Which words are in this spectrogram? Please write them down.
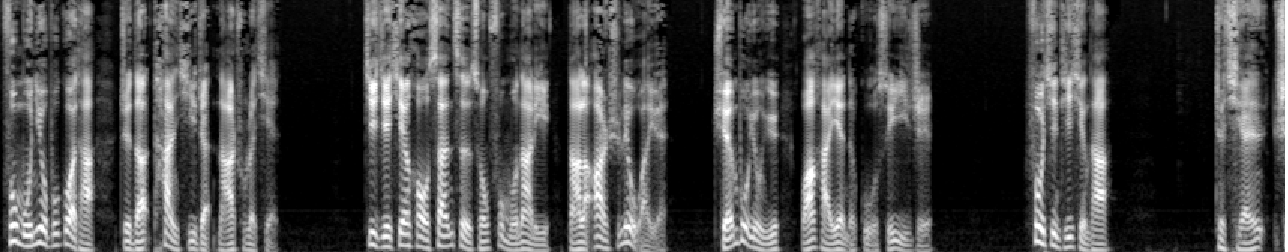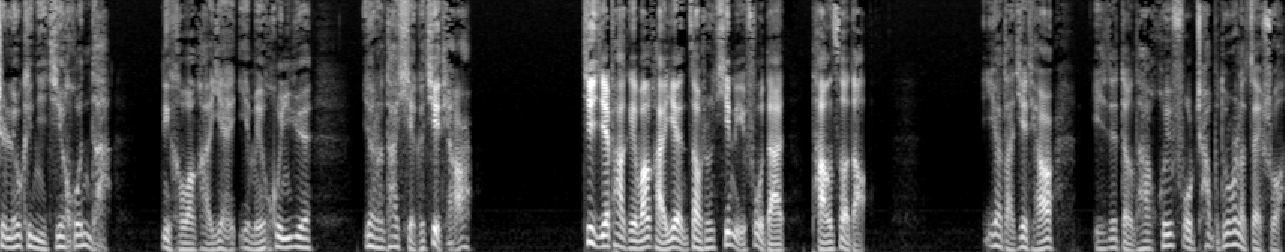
父母拗不过他，只得叹息着拿出了钱。季杰先后三次从父母那里拿了二十六万元，全部用于王海燕的骨髓移植。父亲提醒他：“这钱是留给你结婚的，你和王海燕也没婚约，要让他写个借条。”季杰怕给王海燕造成心理负担，搪塞道：“要打借条，也得等他恢复差不多了再说。”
